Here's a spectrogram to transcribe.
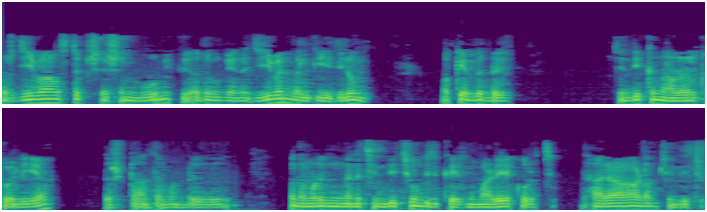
നിർജീവാവസ്ഥയ്ക്ക് ശേഷം ഭൂമിക്ക് അത് മുഖേന ജീവൻ നൽകിയതിലും ഒക്കെ എന്തുണ്ട്? ചിന്തിക്കുന്ന ആളുകൾക്ക് വലിയ ദൃഷ്ടാന്തമുണ്ട്. അപ്പൊ നമ്മൾ ഇങ്ങനെ ചിന്തിച്ചുകൊണ്ടിരിക്കുകയായിരുന്നു മഴയെക്കുറിച്ച്. ധാരാളം ചിന്തിച്ചു.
